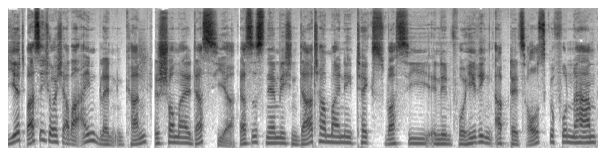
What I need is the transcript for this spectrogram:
wird. Was ich euch aber einblenden kann, ist schon mal das hier. Das ist nämlich ein Data Mining Text, was sie in den vorherigen Updates rausgefunden haben.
